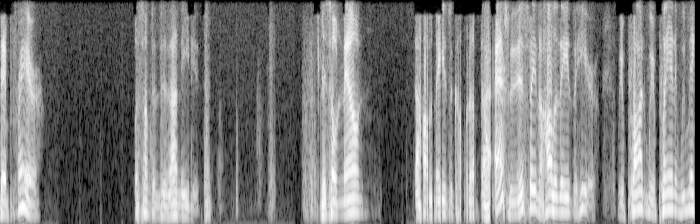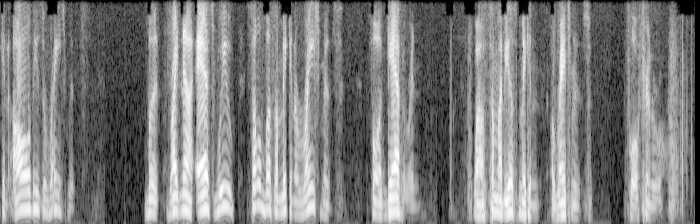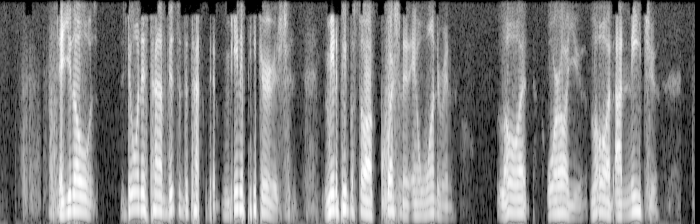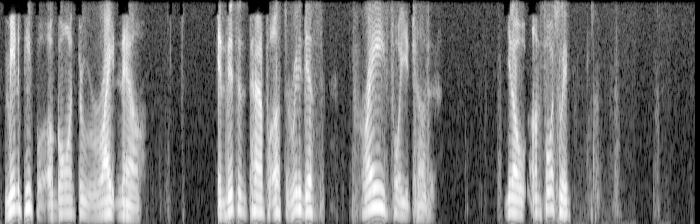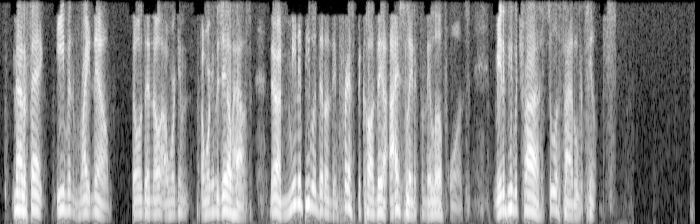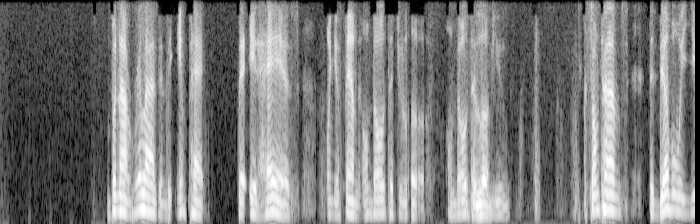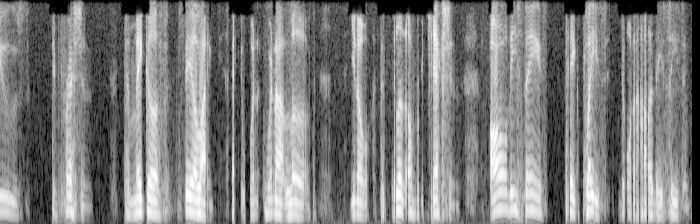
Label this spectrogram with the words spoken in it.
that prayer was something that I needed. And so now the holidays are coming up. The, actually, let's say the holidays are here. We're plotting, we're planning, we're making all these arrangements but right now, as we, some of us are making arrangements for a gathering, while somebody else making arrangements for a funeral. And you know, during this time, this is the time that many people, many people start questioning and wondering, Lord, where are you? Lord, I need you. Many people are going through right now. And this is the time for us to really just pray for each other. You know, unfortunately, matter of fact, even right now, those that know I work in I work in the jailhouse. There are many people that are depressed because they are isolated from their loved ones. Many people try suicidal attempts. But not realizing the impact that it has on your family, on those that you love, on those that love you. Sometimes the devil will use depression to make us feel like hey, we're, we're not loved. You know, the feeling of rejection. All these things take place during the holiday season.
